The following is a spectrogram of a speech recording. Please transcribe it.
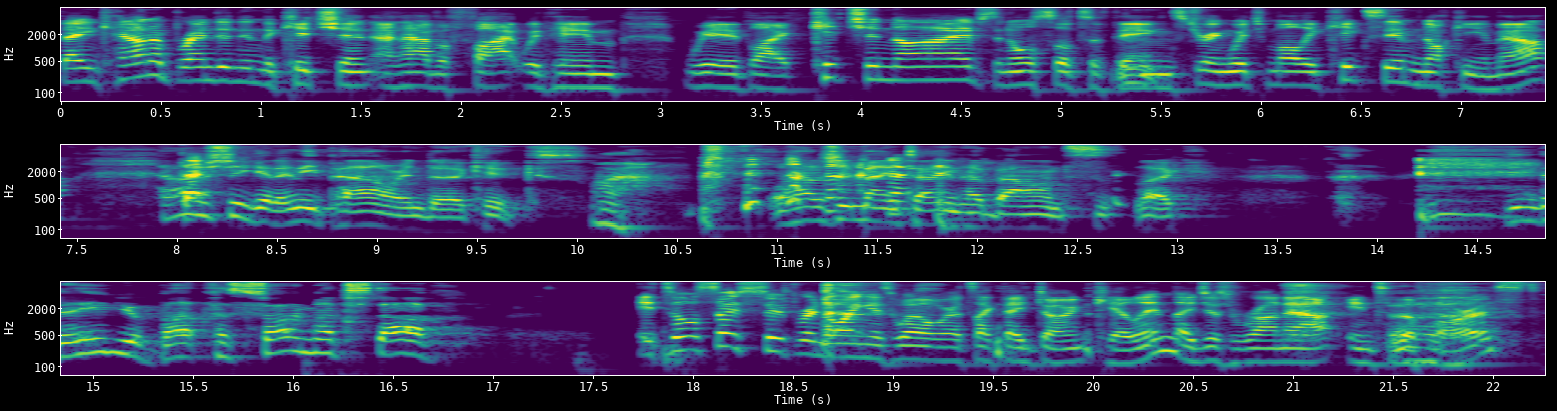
They encounter Brendan in the kitchen and have a fight with him with like kitchen knives and all sorts of hmm. things. During which Molly kicks him, knocking him out. How does she get any power into her kicks? Wow. Or how does she maintain her balance? Like, you need your butt for so much stuff. It's also super annoying as well, where it's like they don't kill him; they just run out into the forest.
